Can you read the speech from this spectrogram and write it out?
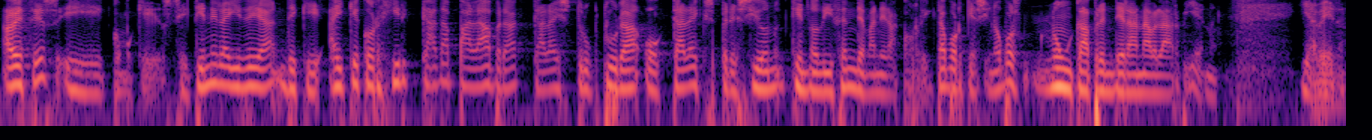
A veces, eh, como que se tiene la idea de que hay que corregir cada palabra, cada estructura o cada expresión que no dicen de manera correcta, porque si no, pues nunca aprenderán a hablar bien. Y a ver,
